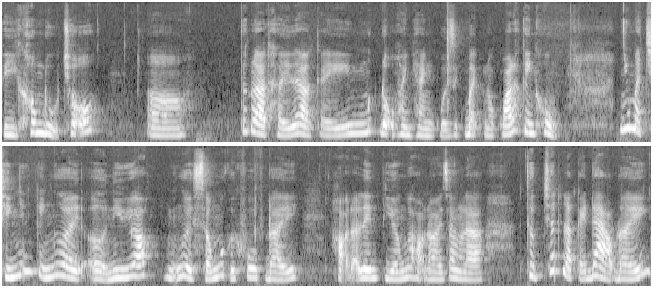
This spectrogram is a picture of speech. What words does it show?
vì không đủ chỗ. Uh, tức là thấy là cái mức độ hoành hành của dịch bệnh nó quá là kinh khủng. Nhưng mà chính những cái người ở New York những người sống ở cái khu vực đấy họ đã lên tiếng và họ nói rằng là thực chất là cái đảo đấy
